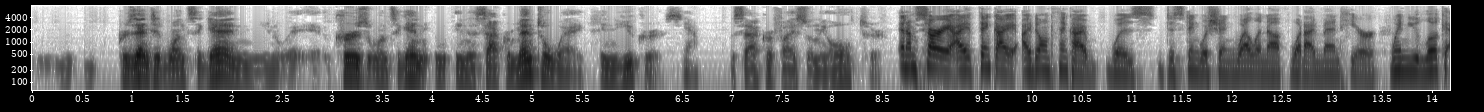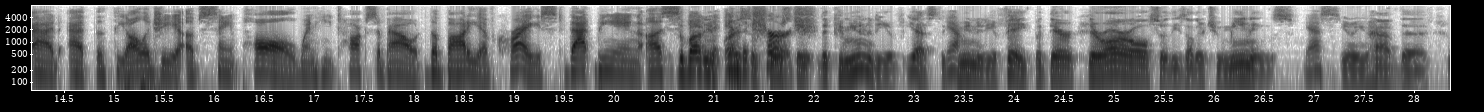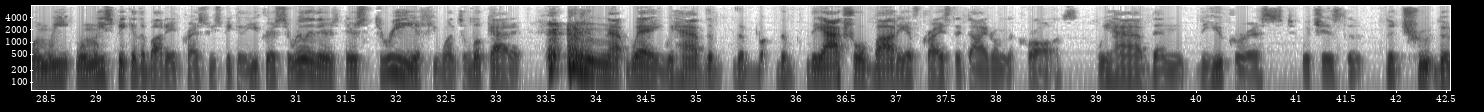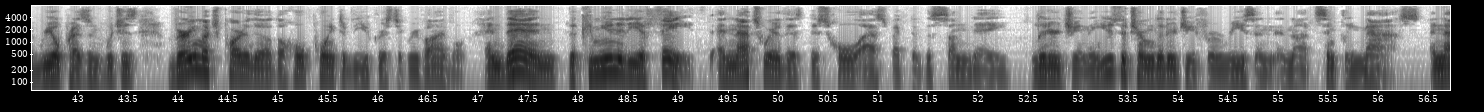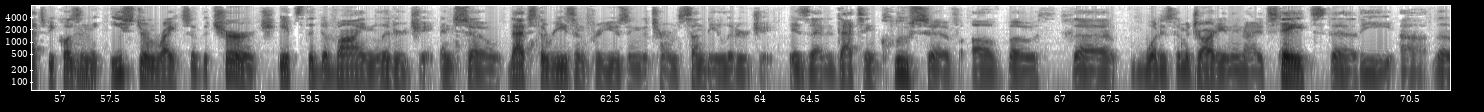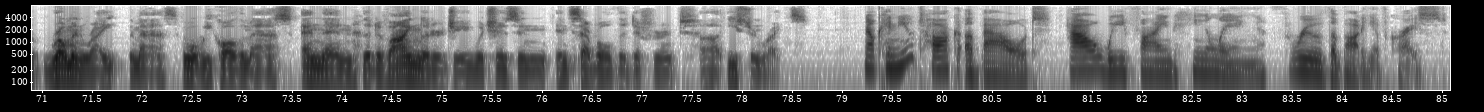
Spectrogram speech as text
presented once again, you know, occurs once again in a sacramental way in the Eucharist. Yeah the sacrifice on the altar. And I'm sorry, I think I, I don't think I was distinguishing well enough what I meant here. When you look at, at the theology of St. Paul, when he talks about the body of Christ, that being us the body in, of Christ, in the church. Course, the, the, community of, yes, the Yeah. community of faith, but there, there are also these other two meanings. yes. You know, you have the, when we, when we speak of the body of Christ, we speak of the Eucharist. So really there's, there's three if you want to look at it in that way. We have the, the, the, the actual body of Christ that died on the cross. We have then the Eucharist, which is the, the true, the real presence, which is very much part of the, the whole point of the Eucharistic revival. And then the community of faith. And that's where this, this whole aspect of the Sunday liturgy, and they use the term liturgy for a reason and not simply mass. And that's because in the Eastern rites of the church, it's the divine liturgy. And so that's the reason for using the term Sunday liturgy, is that that's inclusive of both the what is the majority in the United States, the the uh, the Roman Rite, the Mass, what we call the Mass, and then the Divine Liturgy, which is in in several of the different uh, Eastern rites. Now, can you talk about how we find healing through the body of Christ?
